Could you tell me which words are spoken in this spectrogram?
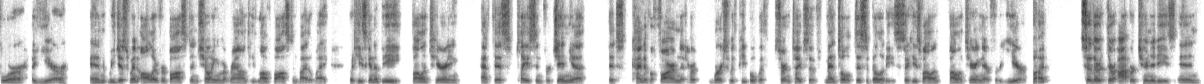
for a year and we just went all over Boston showing him around. He loved Boston, by the way, but he's going to be volunteering at this place in Virginia that's kind of a farm that her, works with people with certain types of mental disabilities. So he's volu- volunteering there for a year. But so there, there are opportunities in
